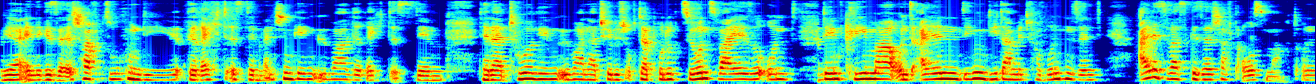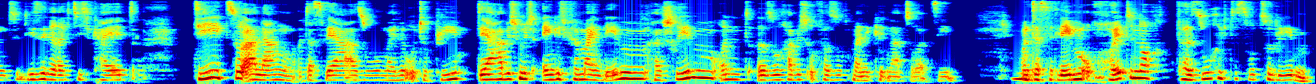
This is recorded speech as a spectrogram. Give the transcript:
wir eine Gesellschaft suchen, die gerecht ist dem Menschen gegenüber, gerecht ist dem der Natur gegenüber, natürlich auch der Produktionsweise und dem Klima und allen Dingen, die damit verbunden sind. Alles, was Gesellschaft ausmacht. Und diese Gerechtigkeit, die zu erlangen, das wäre also meine Utopie. Der habe ich mich eigentlich für mein Leben verschrieben und so habe ich auch versucht, meine Kinder zu erziehen. Und das Leben auch heute noch versuche ich das so zu leben.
